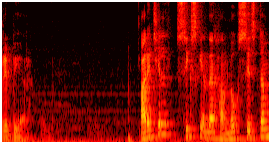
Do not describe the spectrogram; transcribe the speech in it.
repair R H L six के अंदर हम लोग सिस्टम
